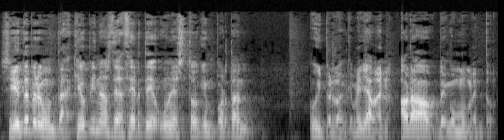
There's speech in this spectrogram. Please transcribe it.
Siguiente pregunta, ¿qué opinas de hacerte un stock importante? Uy, perdón, que me llaman. Ahora vengo un momento.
